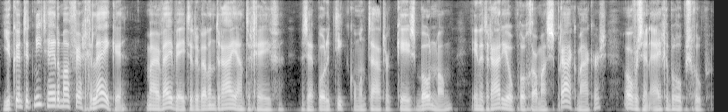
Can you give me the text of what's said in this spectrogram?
Je kunt het niet helemaal vergelijken, maar wij weten er wel een draai aan te geven, zei politiek commentator Kees Boonman in het radioprogramma Spraakmakers over zijn eigen beroepsgroep.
